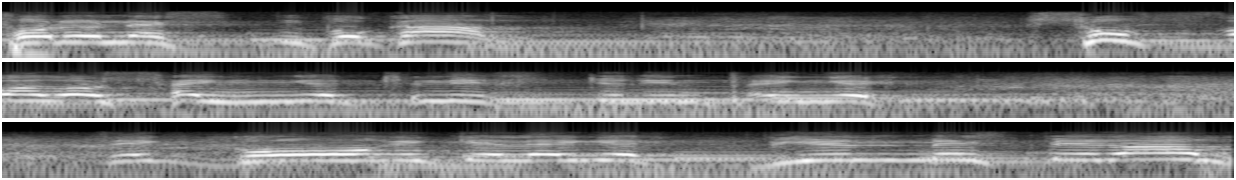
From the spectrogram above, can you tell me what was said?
får du nesten pokal. Sofaer og senger knirker inn penger. Det går ikke lenger. Begynn med spiral.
